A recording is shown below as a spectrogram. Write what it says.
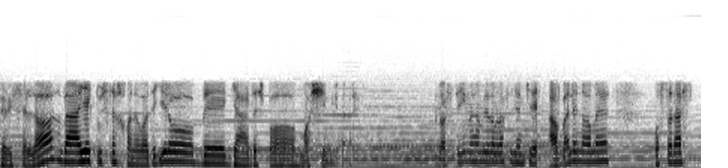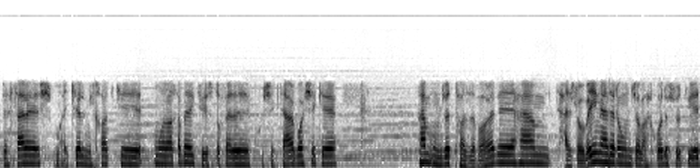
پریسلا و یک دوست خانوادگی رو به گردش با ماشین می‌بره. راستی این هم یادم رفت بگم که اول نامه استاد از پسرش مایکل می‌خواد که مراقب کریستوفر کوچکتر باشه که هم اونجا تازه وارده هم تجربه ای نداره اونجا و خودش رو توی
